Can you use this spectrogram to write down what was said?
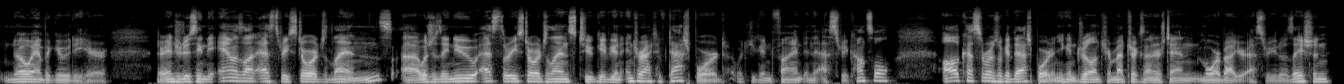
no ambiguity here. They're introducing the Amazon S3 Storage Lens, uh, which is a new S3 storage lens to give you an interactive dashboard, which you can find in the S3 console. All customers will get a dashboard, and you can drill into your metrics and understand more about your S3 utilization.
